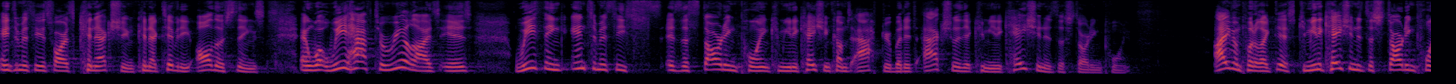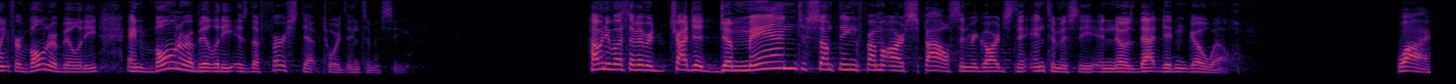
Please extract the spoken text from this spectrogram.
intimacy as far as connection, connectivity, all those things. And what we have to realize is we think intimacy is the starting point, communication comes after, but it's actually that communication is the starting point. I even put it like this communication is the starting point for vulnerability, and vulnerability is the first step towards intimacy. How many of us have ever tried to demand something from our spouse in regards to intimacy and knows that didn't go well? Why?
